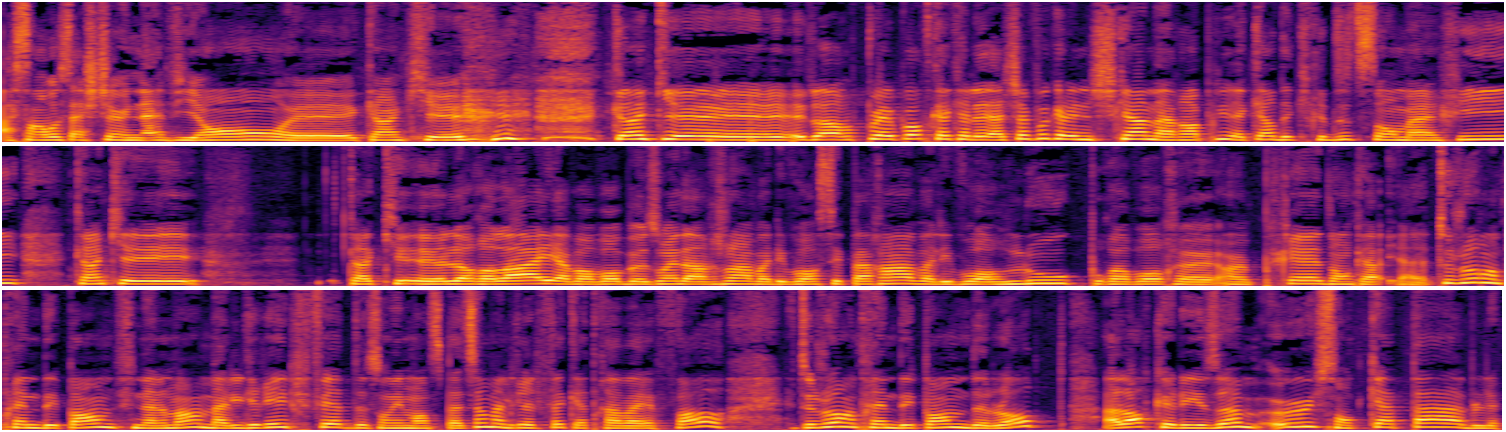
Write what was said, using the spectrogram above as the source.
elle s'en va s'acheter un avion. euh, quand que, quand que, genre peu importe, quand elle, à chaque fois qu'elle a une chicane, elle remplit la carte de crédit de son mari. Quand que quand que Lorelai elle va avoir besoin d'argent, elle va aller voir ses parents, elle va aller voir Luke pour avoir euh, un prêt. Donc, elle, elle est toujours en train de dépendre finalement, malgré le fait de son émancipation, malgré le fait qu'elle travaille fort, elle est toujours en train de dépendre de l'autre, alors que les hommes, eux, sont capables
